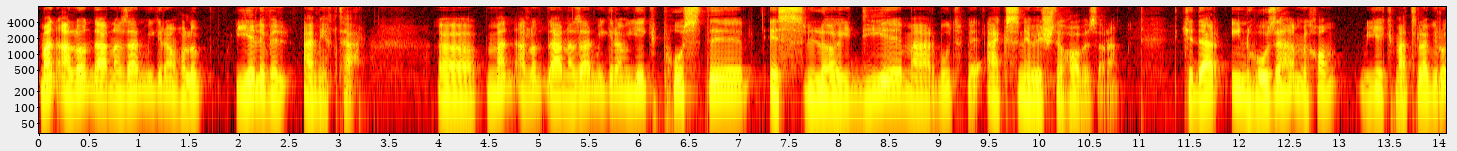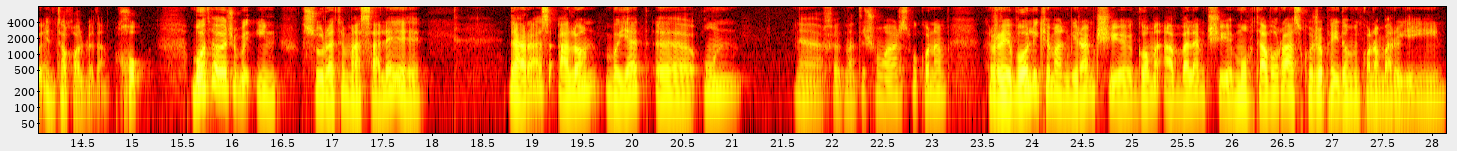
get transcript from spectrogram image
من الان در نظر می‌گیرم حالا یه لول عمیقتر. من الان در نظر می‌گیرم یک پست اسلایدی مربوط به عکس نوشته ها بذارم. که در این حوزه هم می‌خوام یک مطلبی رو انتقال بدم. خب با توجه به این صورت مسئله در از الان باید اون خدمت شما عرض بکنم روالی که من میرم چیه؟ گام اولم چیه؟ محتوا رو از کجا پیدا می‌کنم برای این؟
